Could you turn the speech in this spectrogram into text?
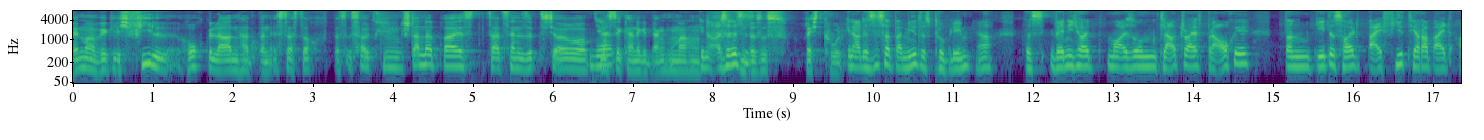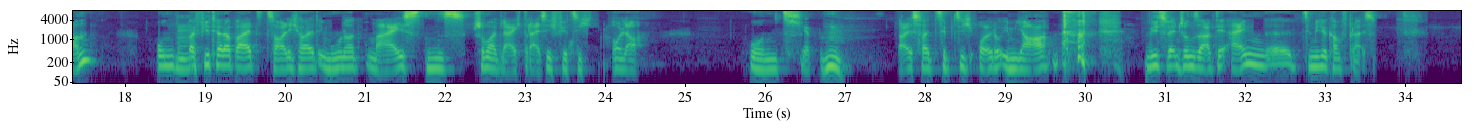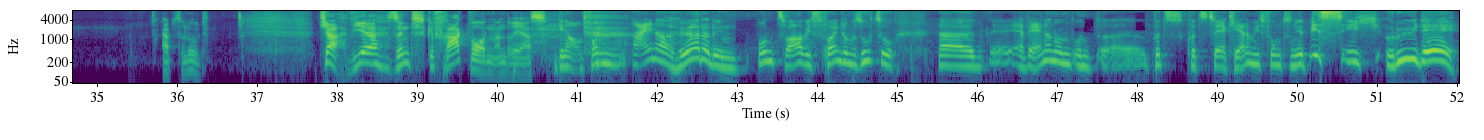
wenn man wirklich viel hochgeladen hat, dann ist das doch, das ist halt ein Standardpreis, zahlst deine 70 Euro, ja. musst dir keine Gedanken machen. Genau, also das, ist, das ist recht cool. Genau, das ist halt bei mir das Problem, ja, dass wenn ich halt mal so einen Cloud Drive brauche, dann geht es halt bei 4 Terabyte an Und mhm. bei 4 Terabyte zahle ich halt im Monat meistens schon mal gleich 30, 40 Dollar. Und yep. hm, da ist halt 70 Euro im Jahr, wie Sven schon sagte, ein äh, ziemlicher Kampfpreis. Absolut. Tja, wir sind gefragt worden, Andreas. Genau, von einer Hörerin. Und zwar habe ich es vorhin schon versucht zu äh, erwähnen und, und äh, kurz, kurz zu erklären, wie es funktioniert, bis ich rüde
